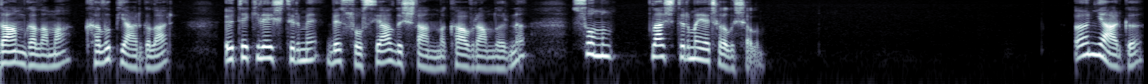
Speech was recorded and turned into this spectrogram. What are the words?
damgalama, kalıp yargılar, ötekileştirme ve sosyal dışlanma kavramlarını somutlaştırmaya çalışalım. Ön yargı,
